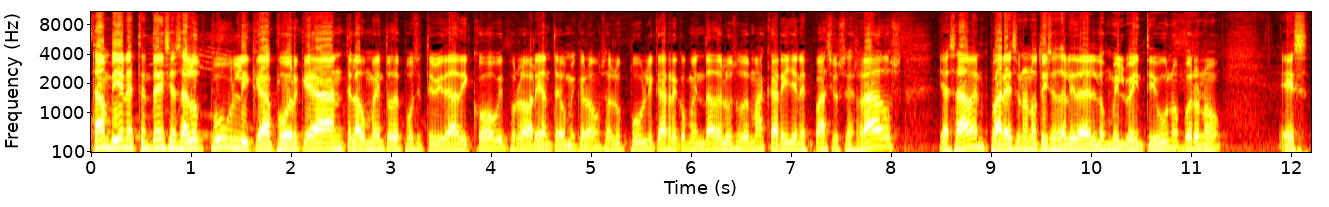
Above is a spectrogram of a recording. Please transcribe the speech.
También es tendencia salud pública porque ante el aumento de positividad y COVID por la variante Omicron, salud pública ha recomendado el uso de mascarilla en espacios cerrados. Ya saben, parece una noticia salida del 2021, pero no. Es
